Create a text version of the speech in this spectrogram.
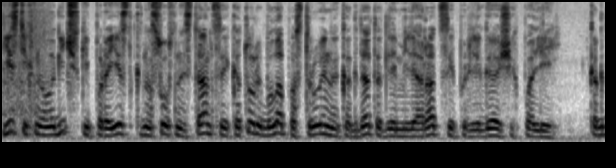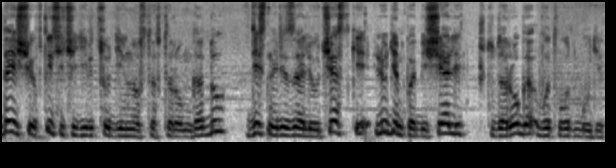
Есть технологический проезд к насосной станции, которая была построена когда-то для мелиорации прилегающих полей. Когда еще в 1992 году здесь нарезали участки, людям пообещали, что дорога вот-вот будет.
